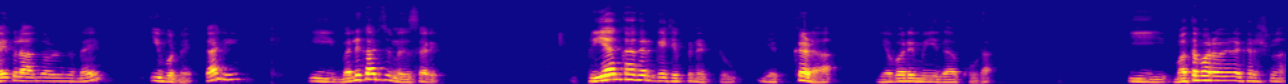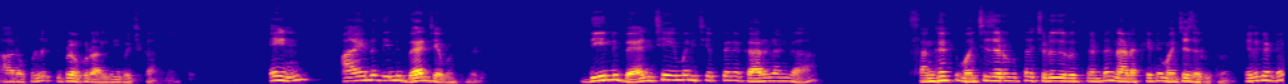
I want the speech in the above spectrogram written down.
రైతుల ఆందోళనలు ఉన్నాయి ఇవి ఉన్నాయి. కానీ ఈ మల్లికార్జున సారీ ప్రియాంక గారికి చెప్పినట్టు ఎక్కడ ఎవరి మీద కూడా ఈ మతపరమైన ఘర్షణల ఆరోపణలు ఇప్పటివరకు రాలేదు ఈ మధ్యకాలంలో అయితే. అండ్ ఆయన దీన్ని బ్యాన్ చేయమంటున్నాడు. దీన్ని బ్యాన్ చేయమని చెప్పిన కారణంగా సంఘకి మంచి జరుగుతుందా చెడు జరుగుతుందంటే నా లెక్కైతే మంచి జరుగుతుంది. ఎందుకంటే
